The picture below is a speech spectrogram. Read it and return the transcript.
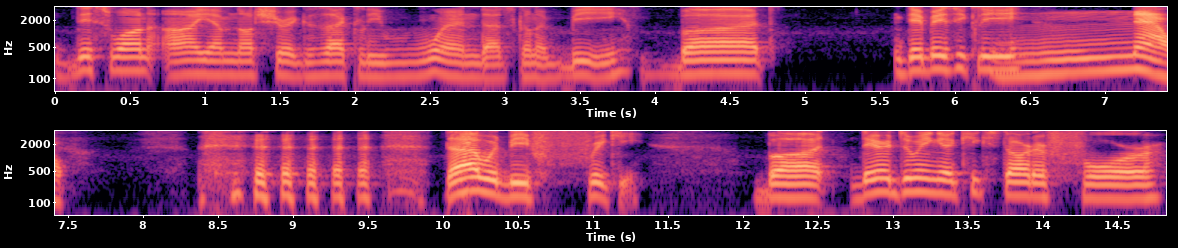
This one I am not sure exactly when that's gonna be, but they basically now. that would be freaky. But they're doing a Kickstarter for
